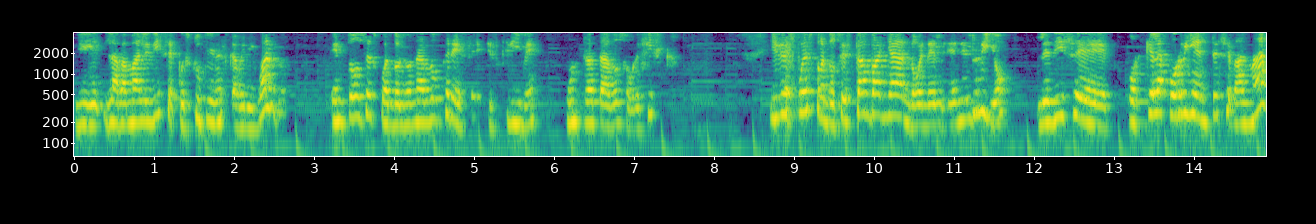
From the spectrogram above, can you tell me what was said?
Y la mamá le dice, pues tú tienes que averiguarlo. Entonces, cuando Leonardo crece, escribe un tratado sobre física. Y después cuando se están bañando en el, en el río, le dice, ¿por qué la corriente se va al mar?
